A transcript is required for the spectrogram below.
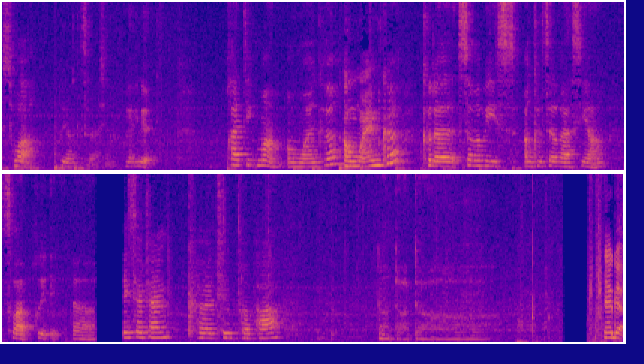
Soit pris. Okay, good. Pratiquement, au moins que... Au moins que. que le service en considération soit pris. Euh, C'est certain que tu peux pas. da, da, da. Now go.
